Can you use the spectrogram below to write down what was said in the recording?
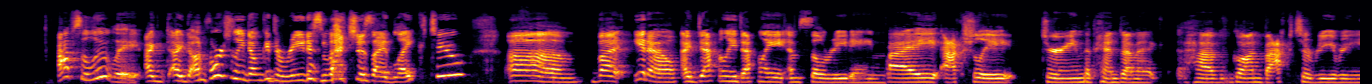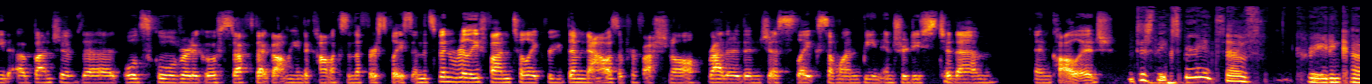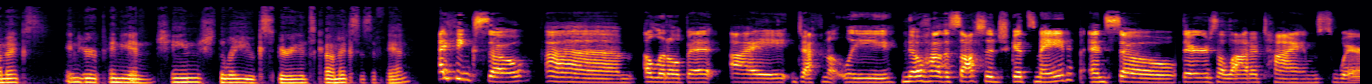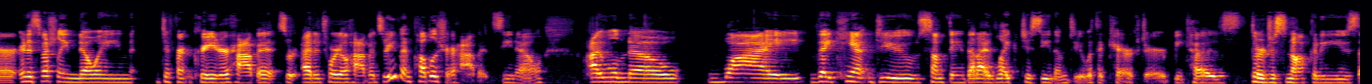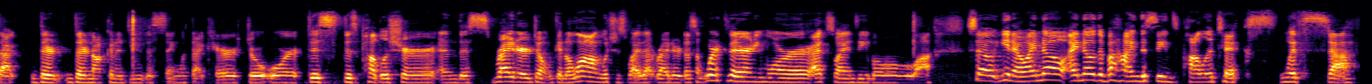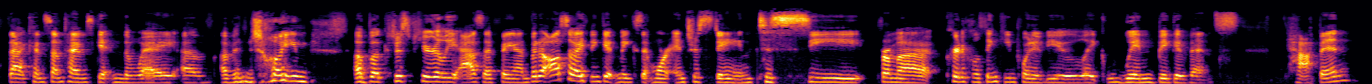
Absolutely. I, I unfortunately don't get to read as much as I'd like to. Um, but you know, I definitely, definitely am still reading. I actually during the pandemic have gone back to reread a bunch of the old school vertigo stuff that got me into comics in the first place. And it's been really fun to like read them now as a professional rather than just like someone being introduced to them in college. Does the experience of creating comics in your opinion change the way you experience comics as a fan I think so. Um, a little bit. I definitely know how the sausage gets made. And so there's a lot of times where, and especially knowing different creator habits or editorial habits or even publisher habits, you know, I will know why they can't do something that I'd like to see them do with a character because they're just not going to use that they're they're not going to do this thing with that character or this this publisher and this writer don't get along which is why that writer doesn't work there anymore x y and z blah blah blah, blah. so you know I know I know the behind the scenes politics with stuff that can sometimes get in the way of of enjoying a book just purely as a fan but also I think it makes it more interesting to see from a critical thinking point of view, like when big events happen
